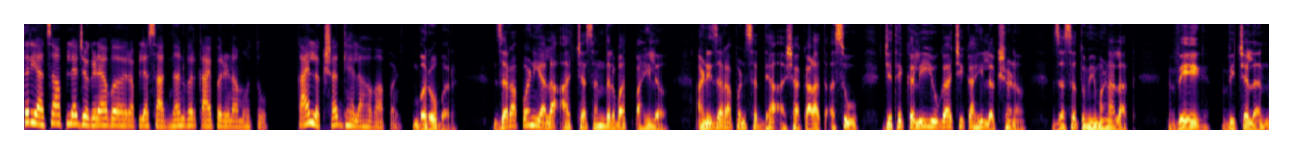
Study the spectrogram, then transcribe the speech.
तर याचा आपल्या जगण्यावर आपल्या साधनांवर काय परिणाम होतो? काय लक्षात घ्यायला हवं आपण? बरोबर. जर आपण याला आजच्या संदर्भात पाहिलं आणि जर आपण सध्या अशा काळात असू जिथे कलियुगाची काही लक्षणं जसं तुम्ही म्हणालात वेग विचलन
